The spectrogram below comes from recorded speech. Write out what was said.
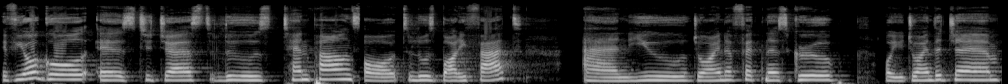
If your goal is to just lose 10 pounds or to lose body fat and you join a fitness group or you join the gym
